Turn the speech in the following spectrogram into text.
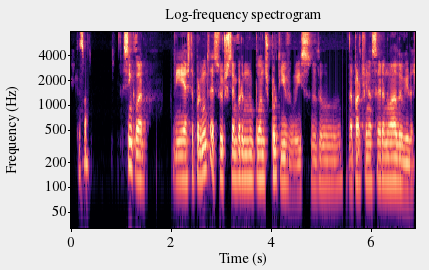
Está só. Sim, claro. E esta pergunta surge sempre no plano desportivo. Isso do, da parte financeira não há dúvidas.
